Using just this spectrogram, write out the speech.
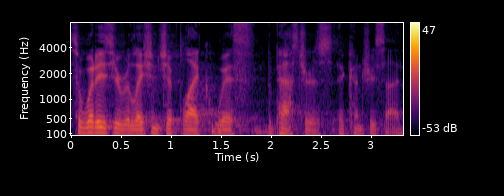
So, what is your relationship like with the pastors at Countryside?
